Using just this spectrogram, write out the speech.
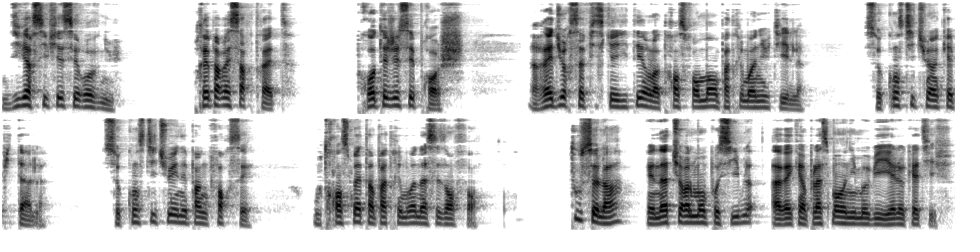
Diversifier ses revenus. Préparer sa retraite. Protéger ses proches. Réduire sa fiscalité en la transformant en patrimoine utile. Se constituer un capital. Se constituer une épargne forcée. Ou transmettre un patrimoine à ses enfants. Tout cela est naturellement possible avec un placement en immobilier locatif.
